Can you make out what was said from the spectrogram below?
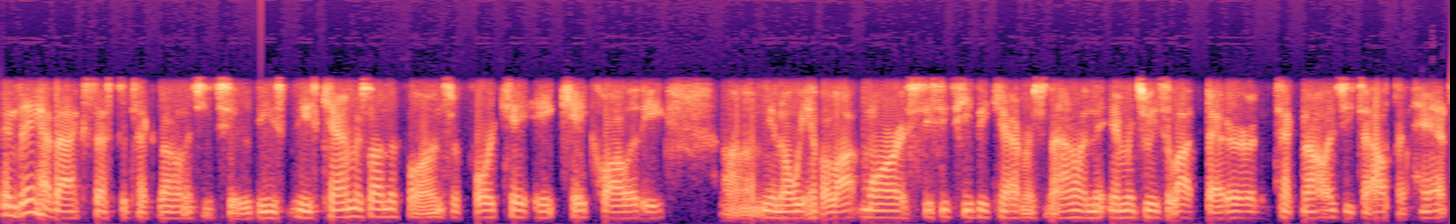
and they have access to technology too. These these cameras on the phones are 4K, 8K quality. Um, you know, we have a lot more CCTV cameras now, and the imagery is a lot better, and technology to help enhance,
